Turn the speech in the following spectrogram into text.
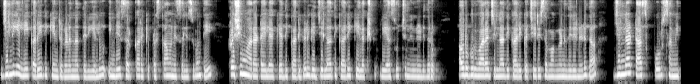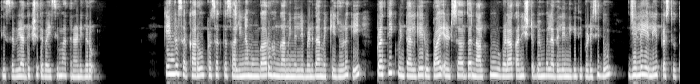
ಜಿಲ್ಲೆಯಲ್ಲಿ ಖರೀದಿ ಕೇಂದ್ರಗಳನ್ನು ತೆರೆಯಲು ಇಂದೇ ಸರ್ಕಾರಕ್ಕೆ ಪ್ರಸ್ತಾವನೆ ಸಲ್ಲಿಸುವಂತೆ ಕೃಷಿ ಮಾರಾಟ ಇಲಾಖೆ ಅಧಿಕಾರಿಗಳಿಗೆ ಜಿಲ್ಲಾಧಿಕಾರಿ ಕೆ. ಲಕ್ಷ್ಮೀಪ್ರಿಯಾ ಸೂಚನೆ ನೀಡಿದರು. ಅವರು ಗುರುವಾರ ಜಿಲ್ಲಾಧಿಕಾರಿ ಕಚೇರಿ ಸಭಾಂಗಣದಲ್ಲಿ ನಡೆದ ಜಿಲ್ಲಾ ಟಾಸ್ಕ್ ಫೋರ್ಸ್ ಸಮಿತಿ ಸಭೆಯ ಅಧ್ಯಕ್ಷತೆ ವಹಿಸಿ ಮಾತನಾಡಿದರು. ಕೇಂದ್ರ ಸರ್ಕಾರವು ಪ್ರಸಕ್ತ ಸಾಲಿನ ಮುಂಗಾರು ಹಂಗಾಮಿನಲ್ಲಿ ಬೆಳೆದ ಮೆಕ್ಕೆಜೋಳಕ್ಕೆ ಪ್ರತಿ ಕ್ವಿಂಟಾಲ್ಗೆ ರೂಪಾಯಿ ಎರಡ್ ಸಾವಿರದ ನಾಲ್ಕುನೂರುಗಳ ಕನಿಷ್ಠ ಬೆಂಬಲ ಬೆಲೆ ನಿಗದಿಪಡಿಸಿದ್ದು, ಜಿಲ್ಲೆಯಲ್ಲಿ ಪ್ರಸ್ತುತ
